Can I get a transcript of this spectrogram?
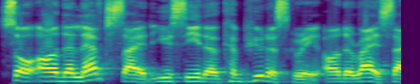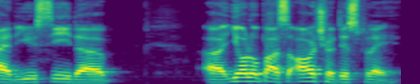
So on the left side, you see the computer screen. On the right side, you see the uh, YoloBox Ultra display.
